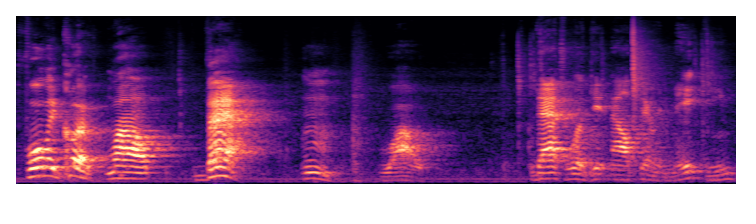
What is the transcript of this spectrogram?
Fully cooked. Wow. That, mm. wow. That's worth getting out there and making.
